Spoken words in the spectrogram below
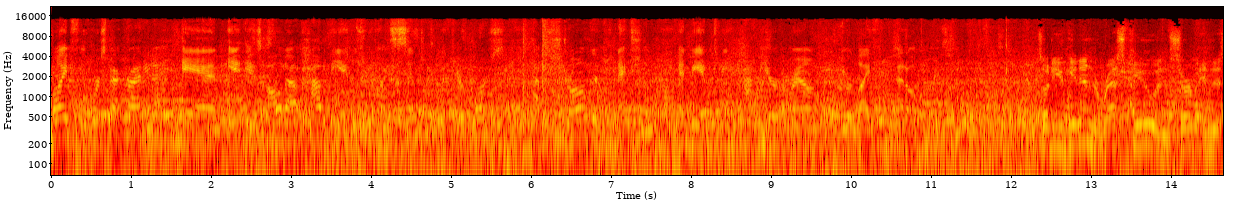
Mindful Horseback Riding, and it is all about how to be able to become centered with your horse, have a stronger connection, and be able to be happier around your life at all times. So do you get into rescue and serve in this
